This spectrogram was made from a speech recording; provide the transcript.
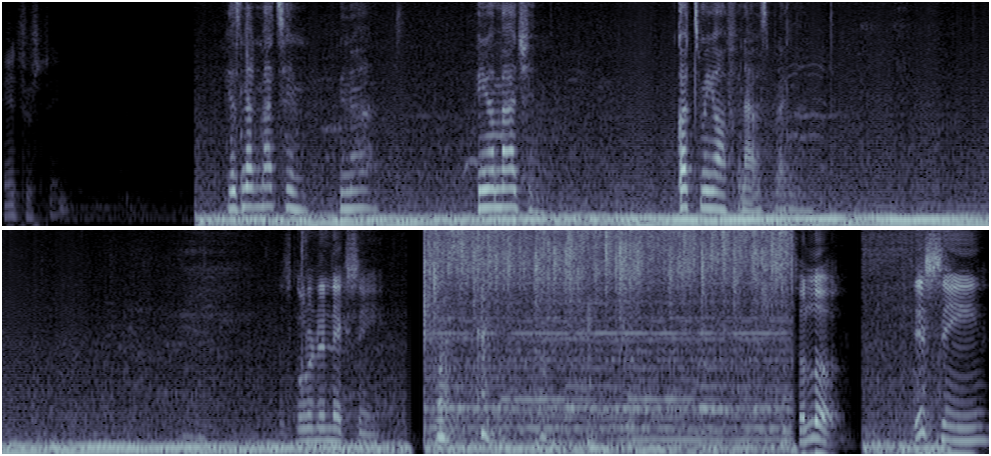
Interesting. He's not met him, you know. Can you imagine? Got me off when I was pregnant. Let's go to the next scene. So look, this scene,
